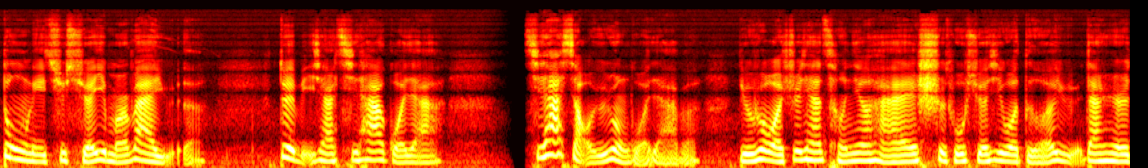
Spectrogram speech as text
动力去学一门外语的。对比一下其他国家，其他小语种国家吧，比如说我之前曾经还试图学习过德语，但是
